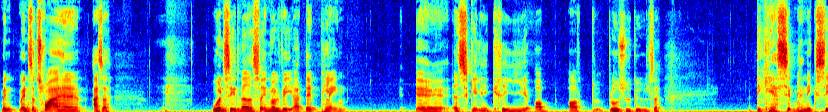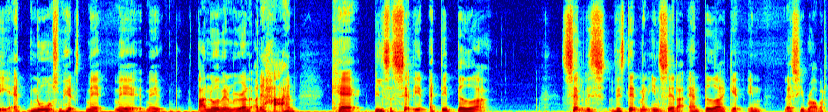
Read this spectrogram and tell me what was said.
Men, men så tror jeg, at han, altså, uanset hvad, så involverer den plan øh, adskillige krige og, og blodsudgydelser. Det kan jeg simpelthen ikke se, at nogen som helst med, med, med bare noget mellem ørerne, og det har han, kan bilde sig selv ind, at det er bedre, selv hvis, hvis den, man indsætter, er en bedre agent end, lad os sige, Robert.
